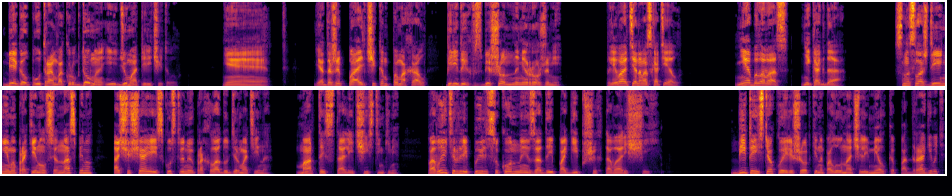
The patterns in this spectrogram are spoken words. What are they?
бегал по утрам вокруг дома и Дюма перечитывал. Нет, я даже пальчиком помахал перед их взбешенными рожами. Плевать я на вас хотел. Не было вас никогда. С наслаждением опрокинулся на спину, ощущая искусственную прохладу дерматина. Маты стали чистенькими, повытерли пыль суконные зады погибших товарищей. Битые стекла и решетки на полу начали мелко подрагивать,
